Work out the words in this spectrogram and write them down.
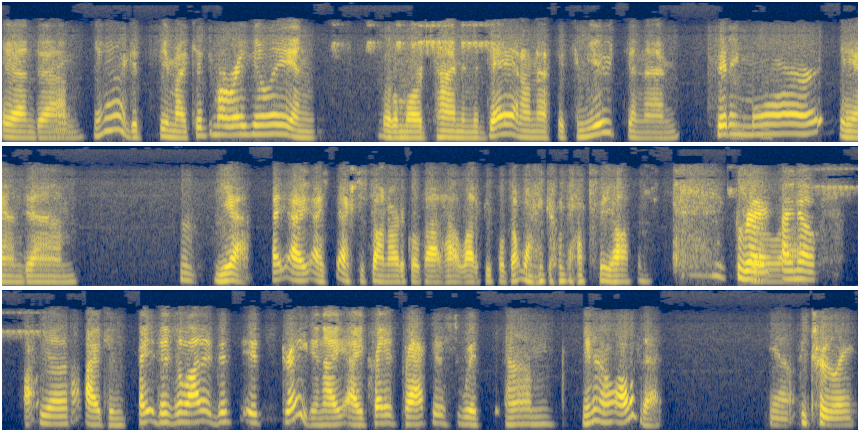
And um, you know, I get to see my kids more regularly and a little more time in the day. I don't have to commute and I'm sitting mm-hmm. more and um hmm. yeah I, I, I actually saw an article about how a lot of people don't want to go back to the office. Right, so, uh, I know. yeah. I can. I, there's a lot of this. It's great, and I, I credit practice with, um, you know, all of that. Yeah, truly.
